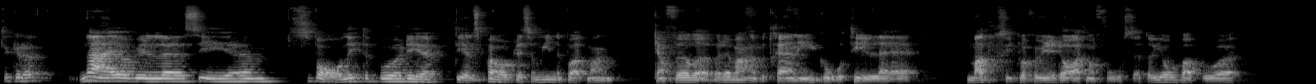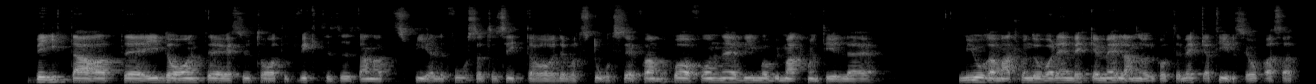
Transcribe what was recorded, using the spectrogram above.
Tycker du? Nej, jag vill eh, se eh, svar lite på det. Dels powerplay som är inne på att man kan föra över det man hade på träning igår till eh, matchsituation idag. Att man fortsätter jobba på bitar. Att eh, idag inte är resultatet viktigt utan att spelet fortsätter sitta och det var ett stort steg framåt. Bara från eh, Vimmerby-matchen till eh, Mora-matchen. Då var det en vecka emellan och det har gått en vecka till så jag hoppas att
